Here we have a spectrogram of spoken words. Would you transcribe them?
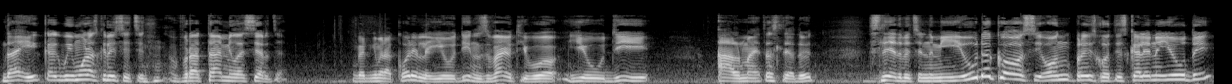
Да, и как бы ему раскрылись эти врата милосердия. Говорит Гимара, Корили Иуди, называют его Иуди Алма, это следует. Следовательно, Иуда Коси, он происходит из колена Иуды.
